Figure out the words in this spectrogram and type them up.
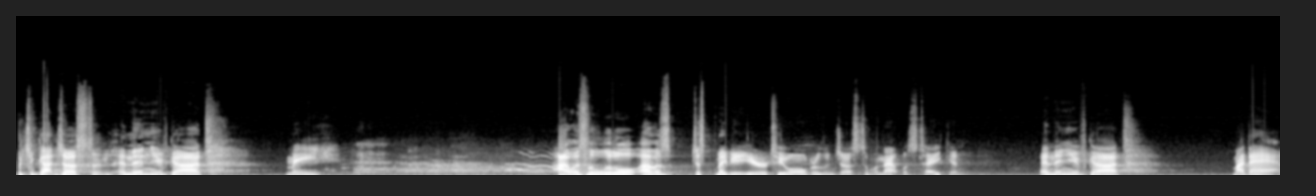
but you've got Justin, and then you've got me. I was a little, I was just maybe a year or two older than Justin when that was taken. And then you've got my dad.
